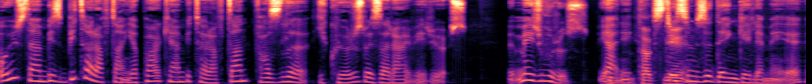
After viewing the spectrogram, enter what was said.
O yüzden biz bir taraftan yaparken bir taraftan fazla yıkıyoruz ve zarar veriyoruz. Mecburuz. Yani Takviye- stresimizi dengelemeye,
